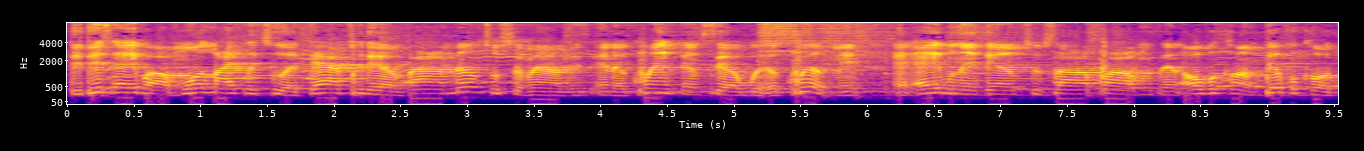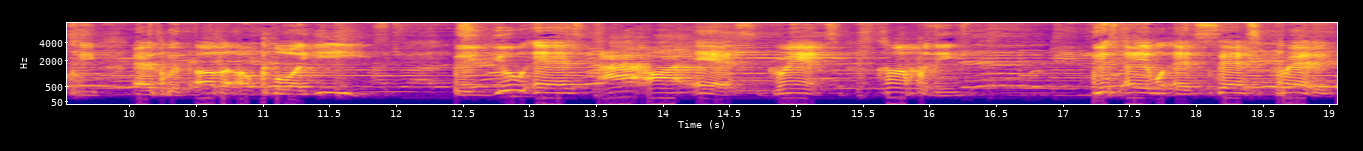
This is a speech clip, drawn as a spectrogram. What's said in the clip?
The disabled are more likely to adapt to their environmental surroundings and acquaint themselves with equipment, enabling them to solve problems and overcome difficulty as with other employees. The U.S. IRS grants companies disabled access credit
